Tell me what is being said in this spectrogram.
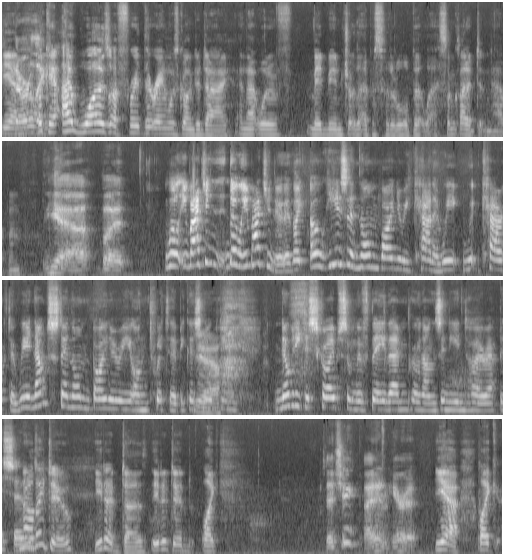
Yeah. there were like okay, I was afraid that Raine was going to die, and that would have made me enjoy the episode a little bit less. I'm glad it didn't happen. yeah, but Well, imagine no, imagine it. They're like, oh, here's a non-binary canon, we, we, character. We announced they're non-binary on Twitter because Yeah. nobody nobody describes them with they them pronouns in the entire episode. No, they do. Eda does. Eda did like did she? I didn't hear it. Yeah, like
